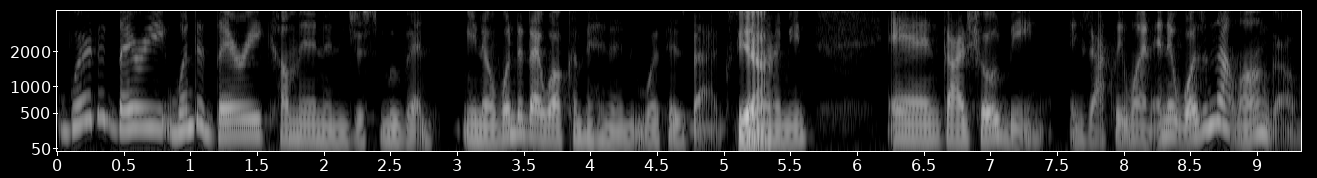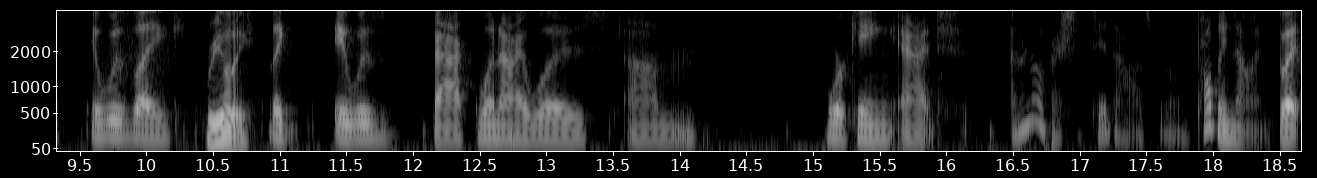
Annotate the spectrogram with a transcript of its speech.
Where did Larry? When did Larry come in and just move in? You know, when did I welcome him in with his bags? You Yeah. know what I mean?" And God showed me exactly when, and it wasn't that long ago. It was like Really? like it was back when I was um working at I don't know if I should say the hospital. Probably not. But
